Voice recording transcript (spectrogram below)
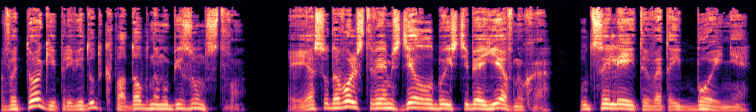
в итоге приведут к подобному безумству. Я с удовольствием сделал бы из тебя евнуха, уцелей ты в этой бойне,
